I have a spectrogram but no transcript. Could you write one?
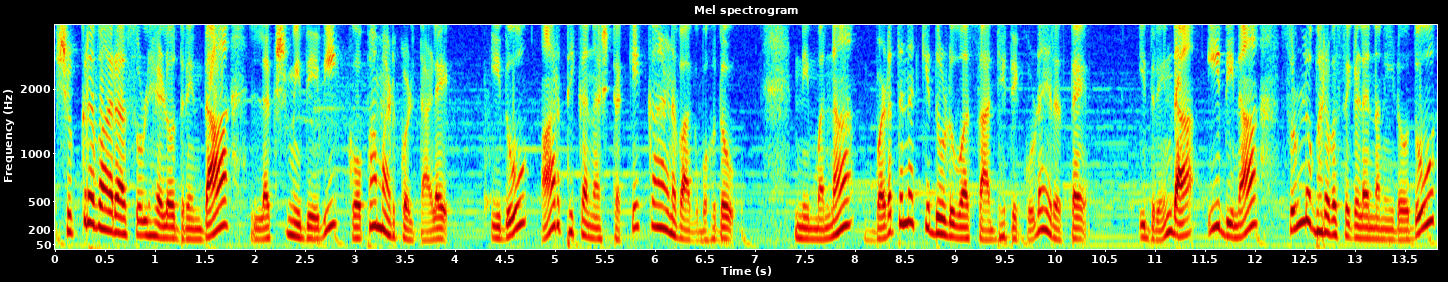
ಶುಕ್ರವಾರ ಸುಳ್ಳು ಹೇಳೋದ್ರಿಂದ ಲಕ್ಷ್ಮೀದೇವಿ ಕೋಪ ಮಾಡ್ಕೊಳ್ತಾಳೆ. ಇದು ಆರ್ಥಿಕ ನಷ್ಟಕ್ಕೆ ಕಾರಣವಾಗಬಹುದು. ನಿಮ್ಮನ್ನ ಬಡತನಕ್ಕೆ ದೂಡುವ ಸಾಧ್ಯತೆ ಕೂಡ ಇರುತ್ತೆ. ಇದರಿಂದ ಈ ದಿನ ಸುಳ್ಳು ಭರವಸೆಗಳನ್ನು ನೀಡೋದು,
